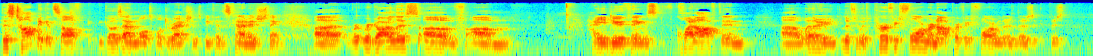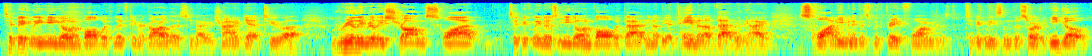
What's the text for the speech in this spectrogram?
this topic itself goes out in multiple directions because it's kind of interesting. Uh, regardless of um, how you do things, quite often, uh, whether you're lifting with perfect form or not perfect form, there's, there's, there's typically ego involved with lifting regardless. You know, you're trying to get to a really, really strong squat. Typically there's ego involved with that, you know, the attainment of that really high squat. Even if it's with great form, there's typically some sort of ego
